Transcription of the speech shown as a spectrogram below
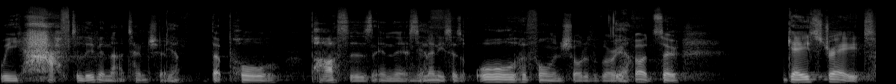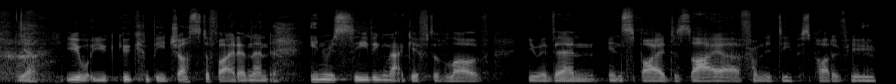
we have to live in that tension Yeah. that Paul passes in this. And then he says, "All have fallen short of the glory Yeah. of God." So gay, straight, Yeah. you, you, you can be justified. And then in receiving that gift of love, you are then inspired desire from the deepest part of you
